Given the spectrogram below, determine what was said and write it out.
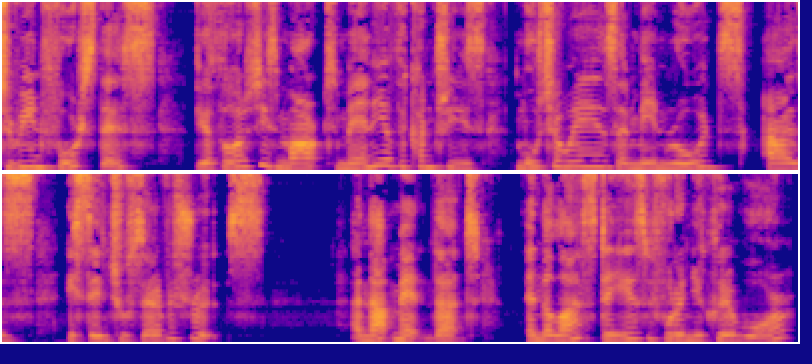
To reinforce this, the authorities marked many of the country's motorways and main roads as essential service routes. And that meant that in the last days before a nuclear war,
